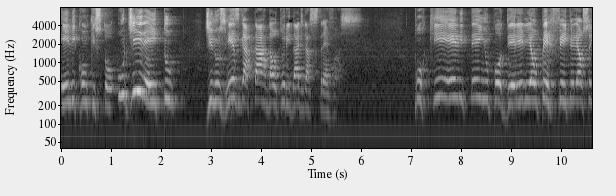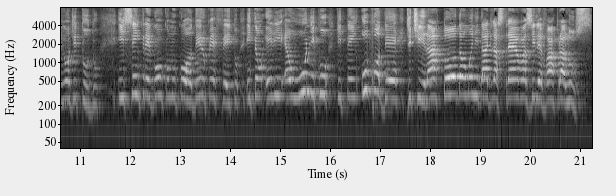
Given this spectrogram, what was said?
ele conquistou o direito de nos resgatar da autoridade das trevas. Porque Ele tem o poder, Ele é o perfeito, Ele é o Senhor de tudo, e se entregou como o Cordeiro perfeito, então Ele é o único que tem o poder de tirar toda a humanidade das trevas e levar para a luz.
